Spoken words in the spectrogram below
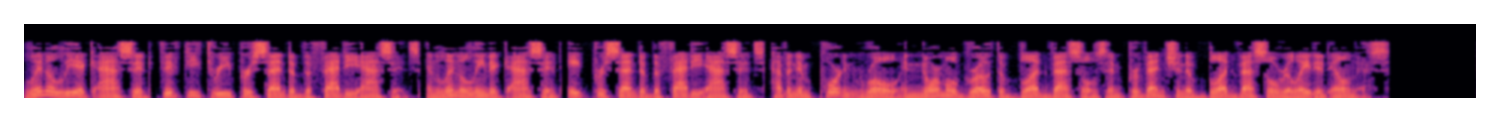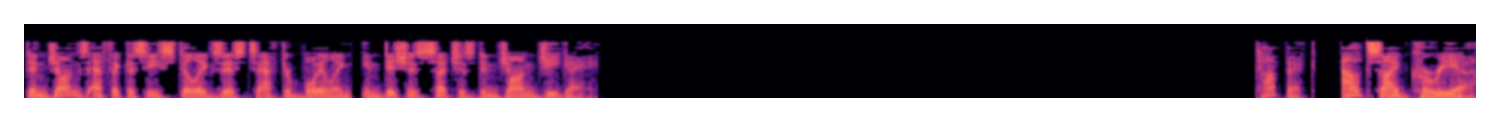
Linoleic acid 53% of the fatty acids and linolenic acid 8% of the fatty acids have an important role in normal growth of blood vessels and prevention of blood vessel-related illness. Doenjang's efficacy still exists after boiling, in dishes such as doenjang jjigae. Topic: Outside Korea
